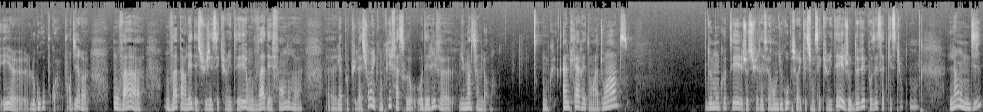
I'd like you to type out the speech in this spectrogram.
et euh, le groupe, quoi, pour dire euh, on, va, on va parler des sujets sécurité, on va défendre la population, y compris face aux, aux dérives du maintien de l'ordre. Donc Anne-Claire étant adjointe, de mon côté, je suis référente du groupe sur les questions de sécurité et je devais poser cette question. Mm. Là, on nous dit,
